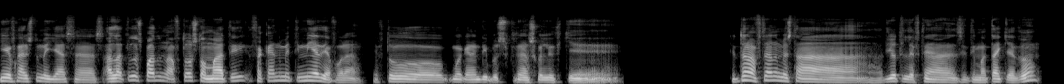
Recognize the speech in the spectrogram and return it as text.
Και ευχαριστούμε, γεια σας. Αλλά τέλος πάντων αυτό στο μάτι θα κάνει με τη μία διαφορά. Γι' αυτό μου έκανε εντύπωση που δεν ασχολήθηκε. Και τώρα φτάνουμε στα δύο τελευταία ζητηματάκια εδώ.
